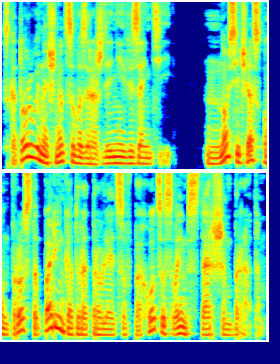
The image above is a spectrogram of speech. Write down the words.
с которого и начнется возрождение Византии. Но сейчас он просто парень, который отправляется в поход со своим старшим братом.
